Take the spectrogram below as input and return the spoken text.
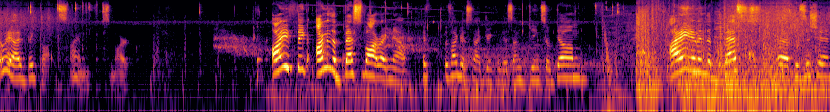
Oh yeah, I have big pots. I am smart. I think I'm in the best spot right now. If, if I get sniped drinking this, I'm being so dumb. I am in the best uh, position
